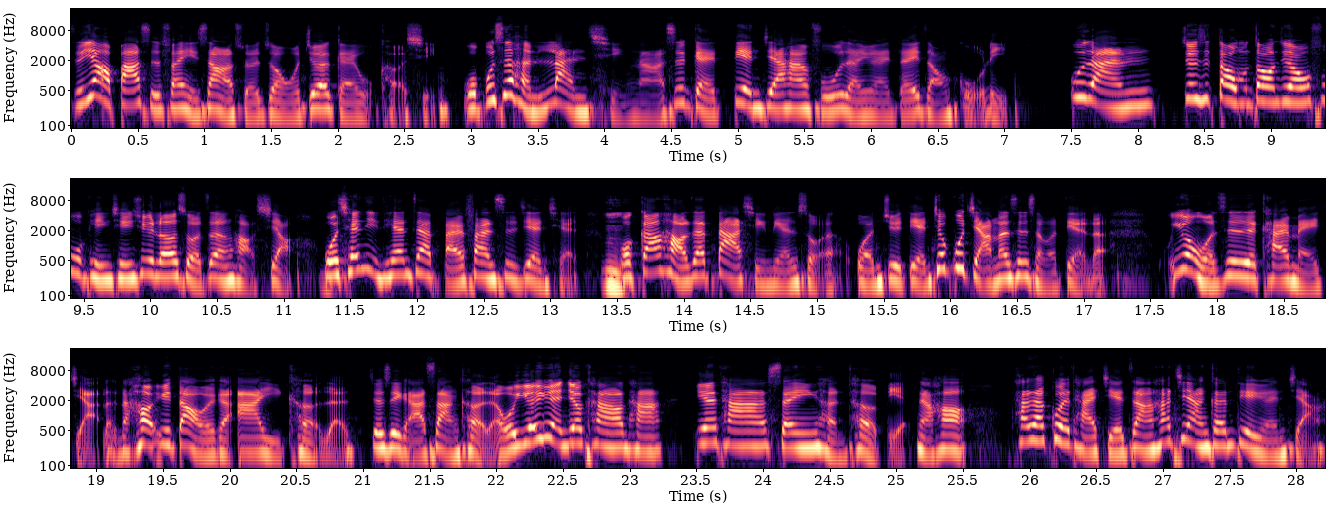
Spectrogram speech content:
只要八十分以上的水准，我就会给五颗星。我不是很滥情啦，是给店家和服务人员的一种鼓励。不然就是动不动就用负评、情绪勒索，这很好笑。我前几天在白饭事件前，我刚好在大型连锁文具店，就不讲那是什么店了。因为我是开美甲的，然后遇到我一个阿姨客人，就是一个阿上客人，我远远就看到他，因为他声音很特别，然后他在柜台结账，他竟然跟店员讲，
